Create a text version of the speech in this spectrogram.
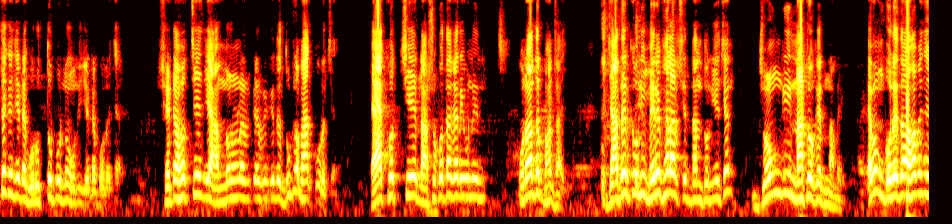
থেকে যেটা গুরুত্বপূর্ণ উনি যেটা বলেছেন, সেটা হচ্ছে যে, আন্দোলনের কিন্তু দুটো ভাগ করেছেন। এক হচ্ছে নাশকতাকারী উনি ওনাদের ভাষায়, যাদেরকে উনি মেরে ফেলার সিদ্ধান্ত নিয়েছেন, জঙ্গি নাটকের নামে। এবং বলে দেওয়া হবে যে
